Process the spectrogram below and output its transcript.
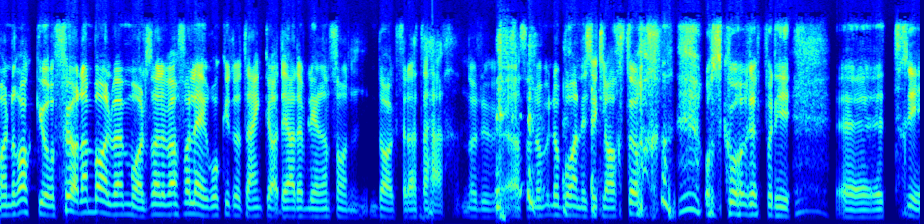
Man rakk jo Før den ballen var i mål, så hadde i hvert fall jeg rukket å tenke at ja, det blir en sånn dag som dette her. Når, du, altså, når, når Brann ikke klarte å, å skåre på de eh, tre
